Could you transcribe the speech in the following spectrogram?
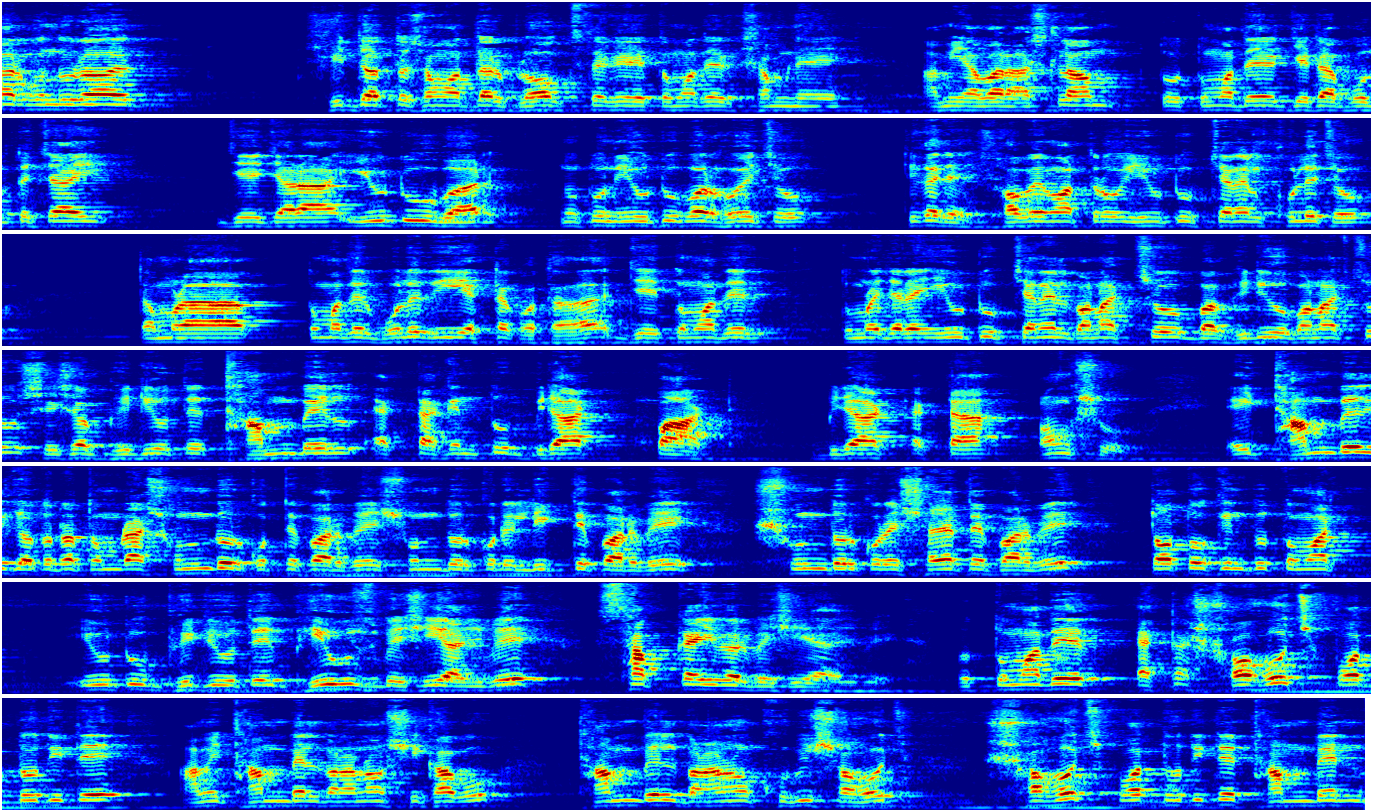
নমস্কার বন্ধুরা, সিদ্ধার্থ সমাদার ব্লগস থেকে তোমাদের সামনে আমি আবার আসলাম। তো তোমাদের যেটা বলতে চাই, যে যারা ইউটিউবার, নতুন ইউটিউবার হয়েছ, ঠিক আছে সবে মাত্র ইউটিউব চ্যানেল খুলেছো, তোমরা, তোমাদের বলে দিই একটা কথা, যে তোমাদের, তোমরা যারা ইউটিউব চ্যানেল বানাচ্ছ বা ভিডিও বানাচ্ছ সেই সব ভিডিওতে থাম্বেল একটা কিন্তু বিরাট পার্ট, বিরাট একটা অংশ। এই থাম্বেল যতটা তোমরা সুন্দর করতে পারবে, সুন্দর করে লিখতে পারবে, সুন্দর করে সাজাতে পারবে, তত কিন্তু তোমার ইউটিউব ভিডিওতে ভিউজ বেশি আসবে সাবস্ক্রাইবার বেশি আসবে। তো তোমাদের একটা সহজ পদ্ধতিতে আমি থাম্বেল বানানো শেখাবো। থাম্বেল বানানো খুবই সহজ। সহজ পদ্ধতিতে থাম্বেল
